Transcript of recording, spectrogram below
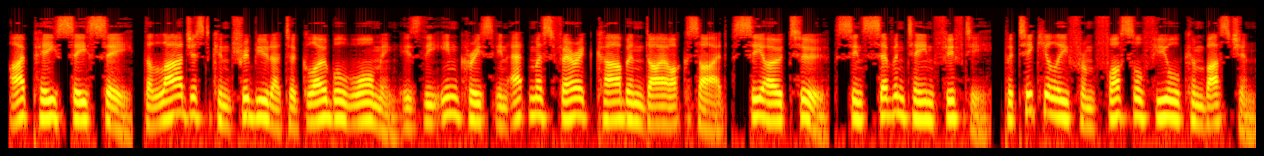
IPCC, the largest contributor to global warming is the increase in atmospheric carbon dioxide CO2 since 1750, particularly from fossil fuel combustion,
